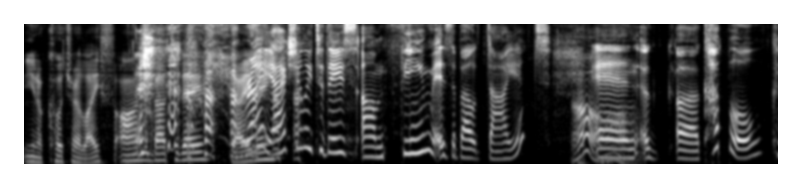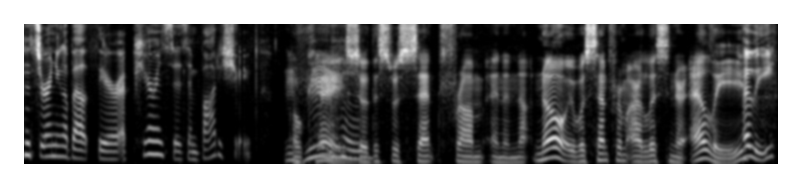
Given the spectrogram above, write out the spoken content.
you know, coach our life on about today? Right. Actually, today's um, theme is about diet Oh. and a, a couple concerning about their appearances and body shape. Okay, so this was sent from an ano- no, it was sent from our listener Ellie. Ellie.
